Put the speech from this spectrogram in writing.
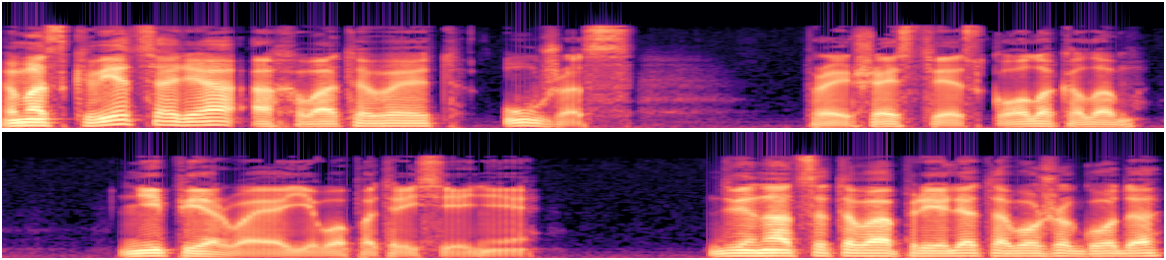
В Москве царя охватывает ужас. Происшествие с колоколом не первое его потрясение. 12 апреля того же года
